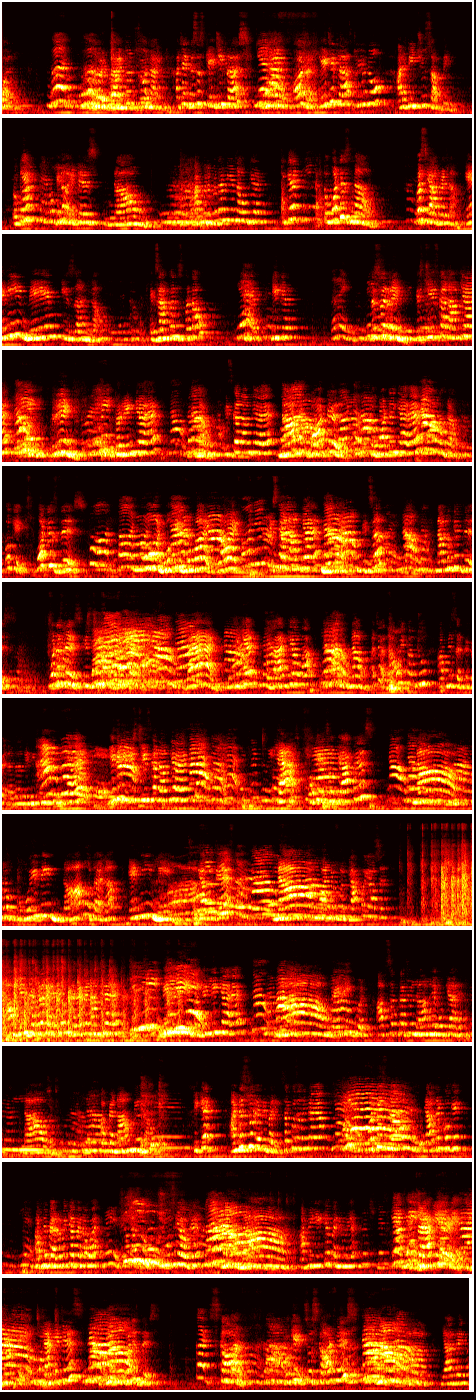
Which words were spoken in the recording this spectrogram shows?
all? Good. Good. You. So nice. Ajay, this is KG class. Yes. All right. KG class. Do you know? I'll teach you something. Okay? You know it is noun. नाम नाम bottle तो bottle क्या है? Noun okay what is this phone okay mobile right इसका नाम क्या है? Mobile it's a now look at this what is this इस चीज़ का नाम क्या है बैग ठीक है? तो बैग क्या हुआ? नाउ अच्छा नाउ वी कम टू आपने सर पे पहना जरा दे दीजिए। क्या है? ये देखिए इस चीज़ का नाम क्या है? नाम है वो क्या है? नाम आपका नाम भी नाम ठीक है? अंडरस्टूड एवरीबॉडी सबको समझ में आया? व्हाट इज़ नाउन याद रखोगे? अपने पैरों में क्या पहना हुआ है? शूज़ क्या होते हैं नाम आपने ये क्या पहनी हुई है? Jacket jacket jacket is what is this scarf okay so scarf is? नाम याद रहेगा?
